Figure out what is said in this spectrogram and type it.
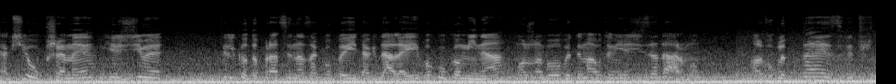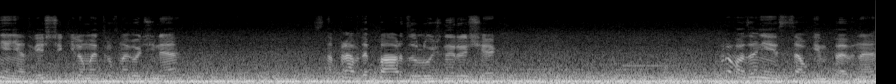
Jak się uprzemy, jeździmy tylko do pracy na zakupy i tak dalej, wokół komina, można byłoby tym autem jeździć za darmo. Ale w ogóle bez wytchnienia 200 km na godzinę. Naprawdę bardzo luźny rysiek. Prowadzenie jest całkiem pewne.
